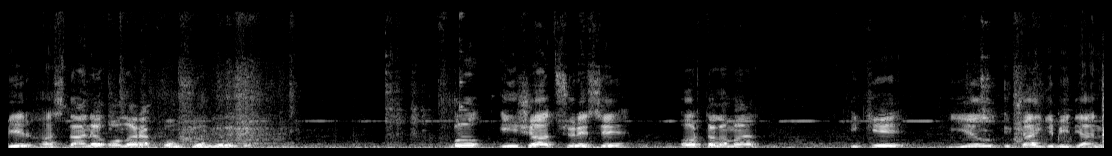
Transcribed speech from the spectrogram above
bir hastane olarak fonksiyon görecek. Bu inşaat süresi ortalama 2 yıl 3 ay gibiydi yani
